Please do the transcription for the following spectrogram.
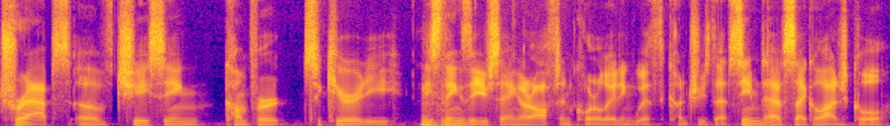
traps of chasing comfort, security, these things that you're saying are often correlating with countries that seem to have psychological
